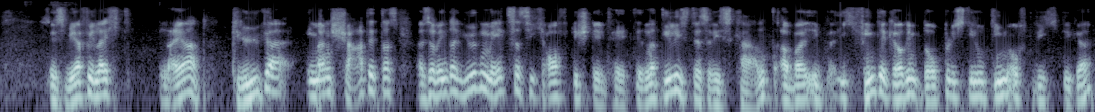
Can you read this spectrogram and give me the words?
Es wäre vielleicht, naja, klüger. Ich meine, schade, dass, also wenn der Jürgen Metzer sich aufgestellt hätte, natürlich ist das riskant, aber ich, ich finde gerade im Doppel ist die Routine oft wichtiger.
